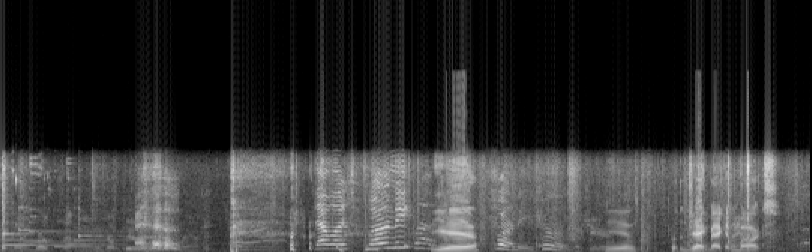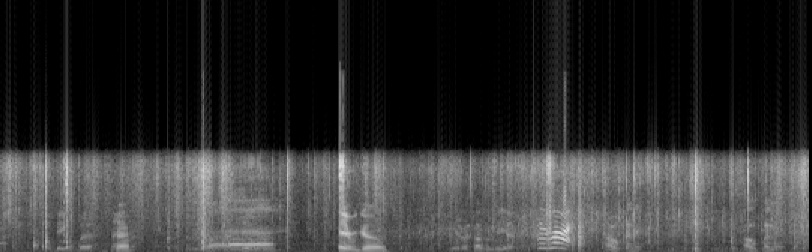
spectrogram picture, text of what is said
Damn, broke something and don't feel it That was funny. Yeah. Funny, huh? Cheers. Yeah. Put the Jack back in the box. Big butt. Okay. There we go. Yeah, let's open this. Hey, what? Open it. Open it.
